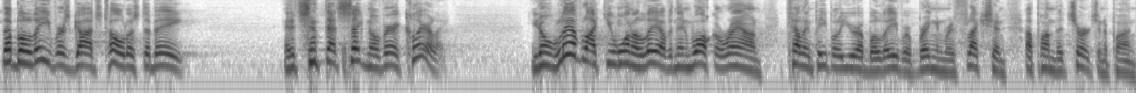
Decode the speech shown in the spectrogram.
the believers God's told us to be. And it sent that signal very clearly. You don't live like you want to live and then walk around telling people you're a believer, bringing reflection upon the church and upon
